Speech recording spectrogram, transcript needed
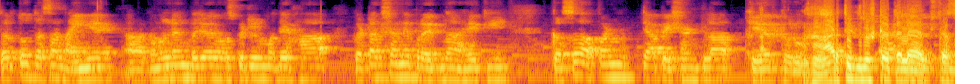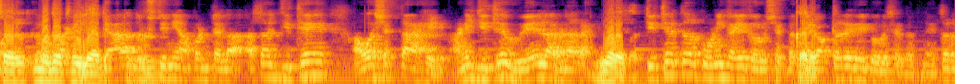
तर तो तसा नाहीये. अं, कमलनयन बजाज हॉस्पिटलमध्ये हा कटाक्षाने प्रयत्न आहे की कसं आपण त्या पेशंटला केअर करू? हा आर्थिक दृष्ट्या त्याला आर्थिकदृष्ट्या कसं. मदत होईल त्या दृष्टीने. आपण त्याला आता जिथे आवश्यकता आहे आणि जिथे वेळ लागणार आहे तिथे तर कोणी काही करू शकत नाही. डॉक्टरही काही करू शकत नाही. तर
